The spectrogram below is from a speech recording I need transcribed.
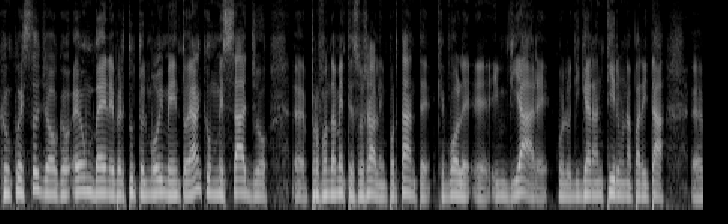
con questo gioco, è un bene per tutto il movimento, è anche un messaggio eh, profondamente sociale importante che vuole eh, inviare, quello di garantire una parità eh,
